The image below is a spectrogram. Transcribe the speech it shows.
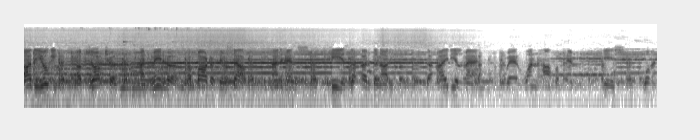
Adiyogi absorbed her and made her a part of himself, and hence he is the Ardhanari, the ideal man, where one half of him is woman.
